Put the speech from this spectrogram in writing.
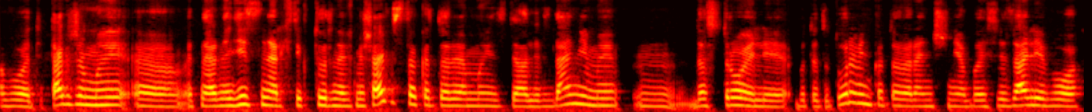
Вот. Также мы, э, это, наверное, единственное архитектурное вмешательство, которое мы сделали в здании, мы достроили вот этот уровень, который раньше не было, и связали его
